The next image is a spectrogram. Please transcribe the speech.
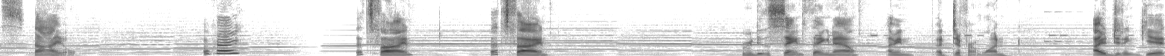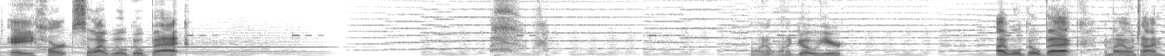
style. Okay. That's fine. That's fine. We're gonna do the same thing now. I mean, a different one. I didn't get a heart, so I will go back. no, I don't want to go here. I will go back in my own time.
